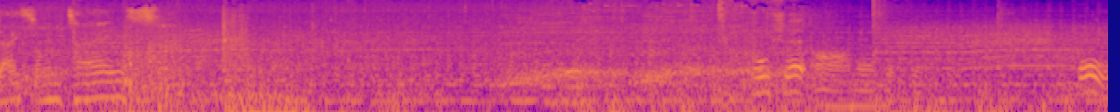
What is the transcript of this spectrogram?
Die so many times. Oh shit. Oh man. Oh.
